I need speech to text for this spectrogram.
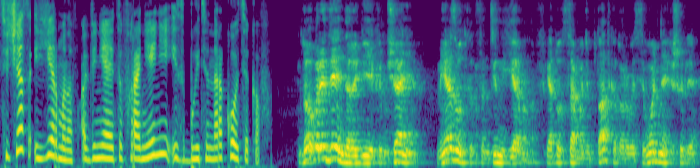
Сейчас Ерманов обвиняется в хранении и сбытии наркотиков. Добрый день, дорогие крымчане. Меня зовут Константин Ерманов. Я тот самый депутат, которого сегодня лишили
